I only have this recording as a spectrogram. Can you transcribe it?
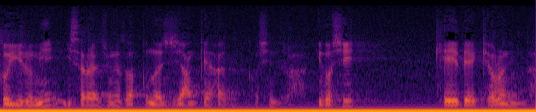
그 이름이 이스라엘 중에서 끊어지지 않게 할 것이니라. 이것이 계대 결혼입니다.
